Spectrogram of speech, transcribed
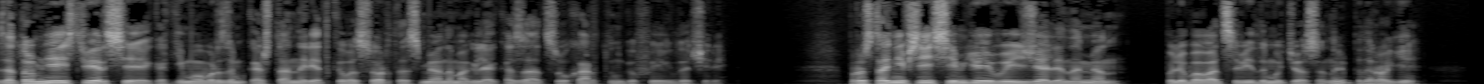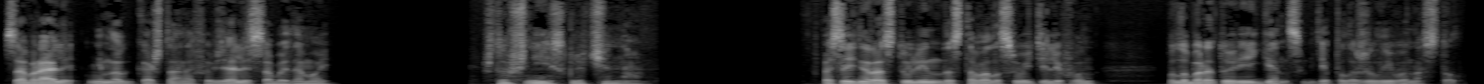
Зато у меня есть версия, каким образом каштаны редкого сорта смена могли оказаться у Хартунгов и их дочери. Просто они всей семьей выезжали на мен, полюбоваться видом утеса, ну и по дороге собрали немного каштанов и взяли с собой домой. Что ж, не исключено. В последний раз Тулин доставала свой телефон в лаборатории Генса, где положила его на стол.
